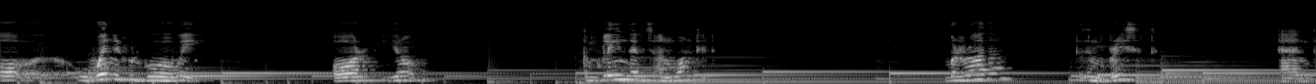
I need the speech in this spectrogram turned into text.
or when it would go away or, you know, complain that it's unwanted, but rather to embrace it and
